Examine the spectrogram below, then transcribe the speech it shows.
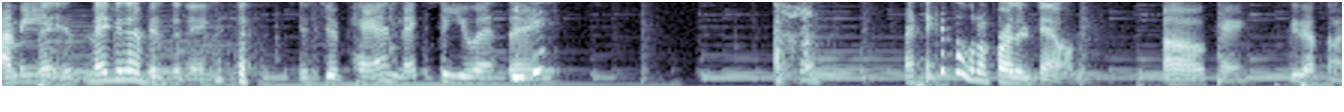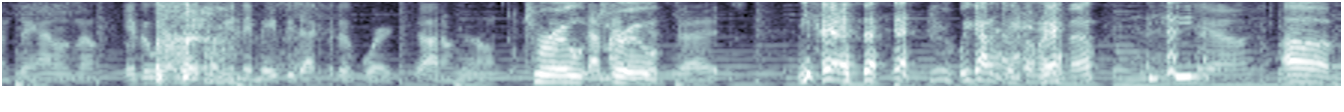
I mean, may- is, maybe they're visiting. is Japan next to USA? I think it's a little farther down. oh, okay. See, that's what I'm saying. I don't know. If it was between, then maybe that could have worked. I don't know. True, that true. Might be a stretch. Yeah, we gotta have some info. Yeah. Um,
